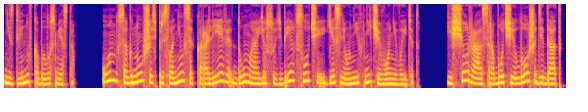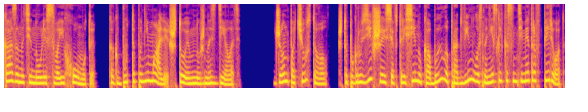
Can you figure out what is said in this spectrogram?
не сдвинув кобылу с места. Он, согнувшись, прислонился к королеве, думая о ее судьбе в случае, если у них ничего не выйдет. Еще раз рабочие лошади до отказа натянули свои хомуты, как будто понимали, что им нужно сделать. Джон почувствовал, что погрузившаяся в трясину кобыла продвинулась на несколько сантиметров вперед,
